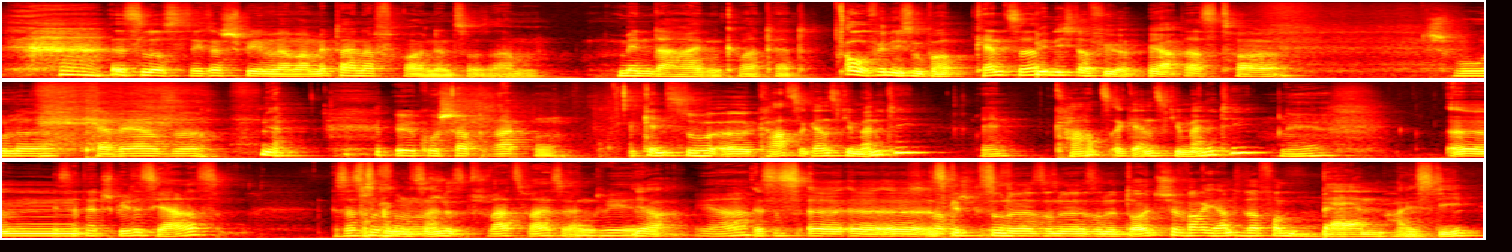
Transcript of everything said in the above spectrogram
Ist lustig, das spielen wir mal mit deiner Freundin zusammen. Minderheitenquartett. Oh, finde ich super. Kennst du? Bin ich dafür, ja. Das ist toll. Schwule, Perverse, ja. Ökoschabracken. Kennst du äh, Cards Against Humanity? Wen? Cards Against Humanity? Nee. Ähm, Ist das ein Spiel des Jahres? Ist das, Das so das- Schwarz-Weiß irgendwie? ja. Ja. Es ist, äh, äh, äh, es gibt so eine, so, eine, so eine deutsche Variante davon, BAM heißt die.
